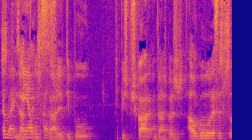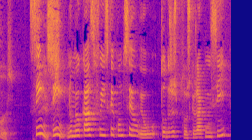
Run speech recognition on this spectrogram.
também, Exato, em é alguns casos. necessário, tipo, tipo, ir buscar, entre aspas, algo a essas pessoas. Sim, Esses- sim, no meu caso foi isso que aconteceu. Eu, todas as pessoas que eu já conheci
